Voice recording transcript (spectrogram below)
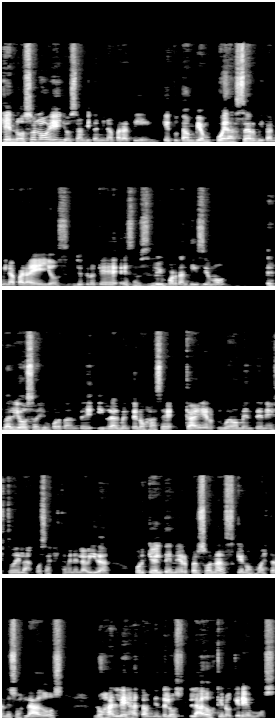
que no solo ellos sean vitamina para ti, que tú también puedas ser vitamina para ellos. Yo creo que eso es lo importantísimo. Es valioso, es importante y realmente nos hace caer nuevamente en esto de las cosas que están bien en la vida, porque el tener personas que nos muestran esos lados nos aleja también de los lados que no queremos,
